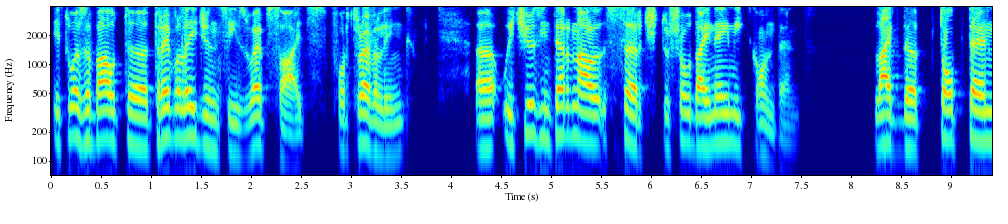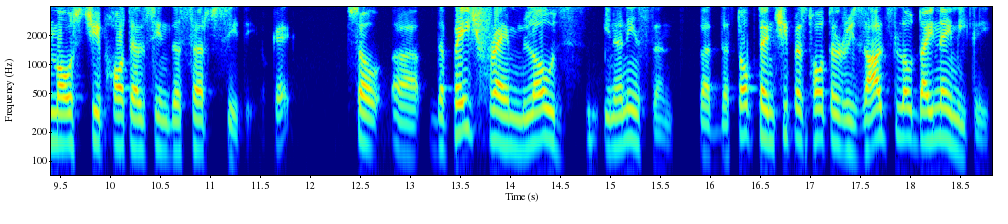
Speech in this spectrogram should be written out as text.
it was about uh, travel agencies' websites for traveling, uh, which use internal search to show dynamic content, like the top 10 most cheap hotels in the search city. Okay. So uh, the page frame loads in an instant, but the top 10 cheapest hotel results load dynamically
